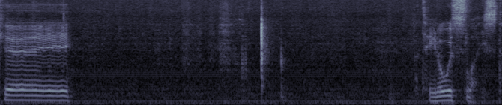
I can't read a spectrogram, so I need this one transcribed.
Okay. Potato is sliced.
